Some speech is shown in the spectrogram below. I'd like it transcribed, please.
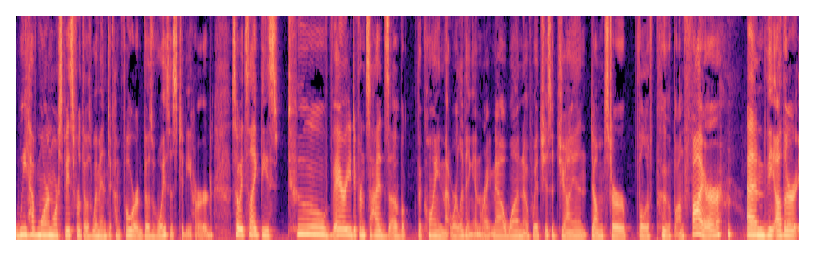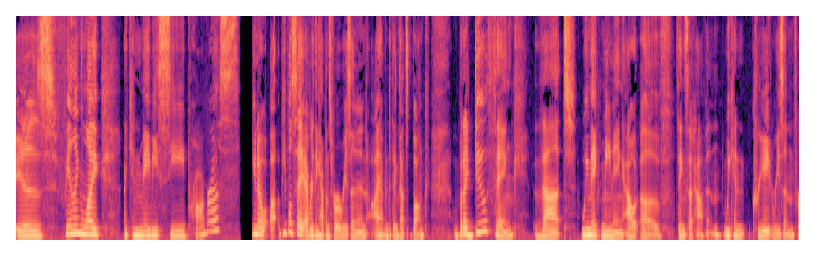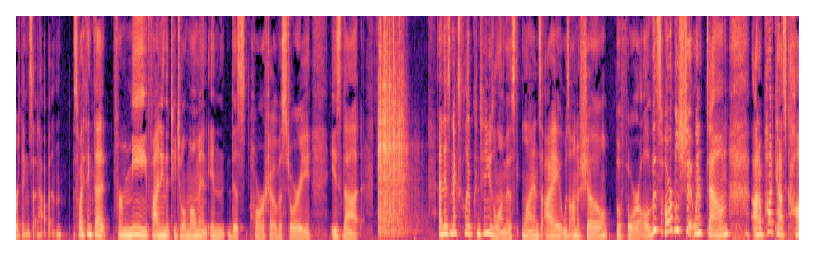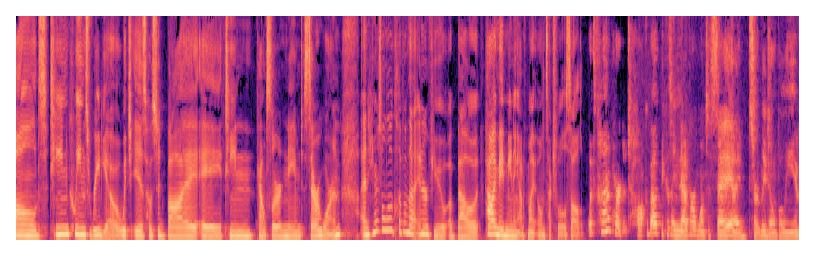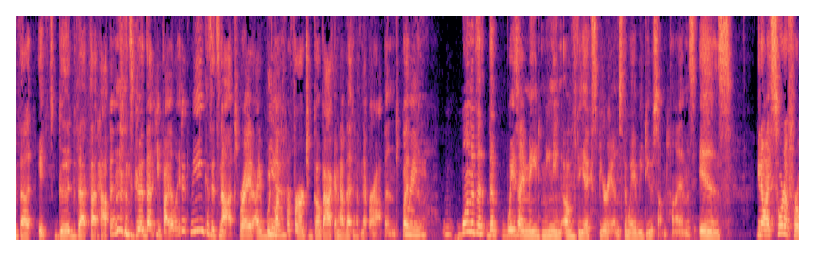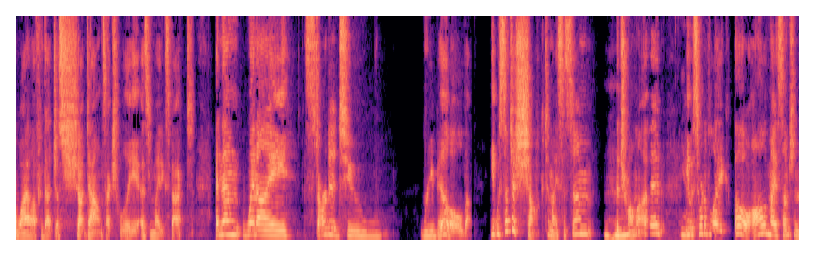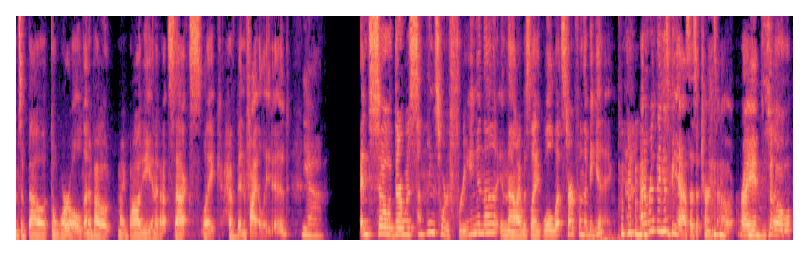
we have more and more space for those women to come forward, those voices to be heard. So it's like these two very different sides of the coin that we're living in right now, one of which is a giant dumpster full of poop on fire, and the other is feeling like I can maybe see progress. You know, uh, people say everything happens for a reason, and I happen to think that's bunk. But I do think that we make meaning out of things that happen. We can create reason for things that happen. So I think that for me, finding the teachable moment in this horror show of a story is that And this next clip continues along those lines. I was on a show before all this horrible shit went down on a podcast called Teen Queens Radio, which is hosted by a teen counselor named Sarah Warren. And here's a little clip of that interview about how I made meaning out of my own sexual assault. What's kind of hard to talk about because I never want to say, and I certainly don't believe that it's good that that happened. It's good that he violated me because it's not, right? I would Yeah. much prefer to go back and have that and have never happened. But right. one of the, the ways I made meaning of the experience, the way we do sometimes, is, you know, I sort of for a while after that just shut down sexually, as you might expect. And then when I started to rebuild, it was such a shock to my system, the Mhm. trauma of it. Yeah. It was sort of like, oh, all of my assumptions about the world and about my body and about sex, like, have been violated yeah. and so there was something sort of freeing in that in that i was like well let's start from the beginning everything is bs as it turns out right Mhm. so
